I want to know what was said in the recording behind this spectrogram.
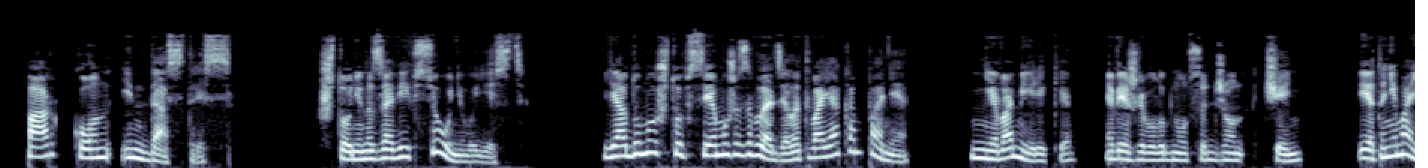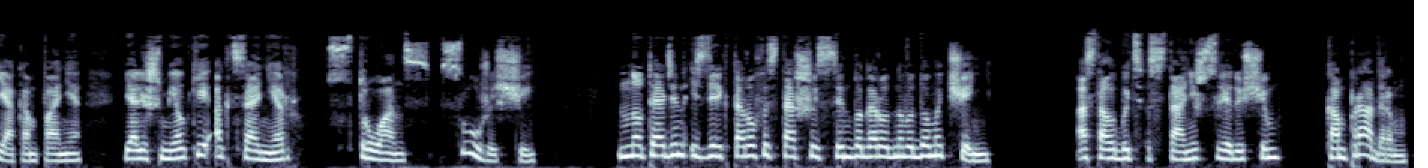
— Parcon Industries. Что ни назови, все у него есть. Я думаю, что всем уже завладела твоя компания. Не в Америке, — вежливо улыбнулся Джон Чень. И это не моя компания. Я лишь мелкий акционер, Струанс, служащий. Но ты один из директоров и старший сын благородного дома Чень а стал быть, станешь следующим компрадором.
